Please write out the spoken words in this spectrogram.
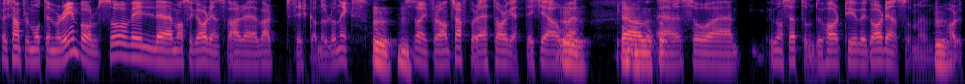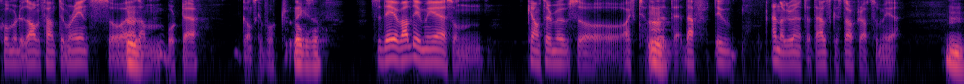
f.eks. mot en Marine Ball så vil eh, masse Guardians være verdt ca. null og niks. Mm. Ikke? For han treffer bare ett target, det er ikke AOE. Mm. Ja, nettopp. Eh, Så uh, uansett om du har 20 Guardians, men Mm. har, kommer du da med 50 Marines, så er de borte ganske fort. Ikke sant. Så det er jo veldig mye sånn counter-moves og alt. Mm. Det, det, det er jo en av grunnene til at jeg elsker Starcraft så mye. Mm.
